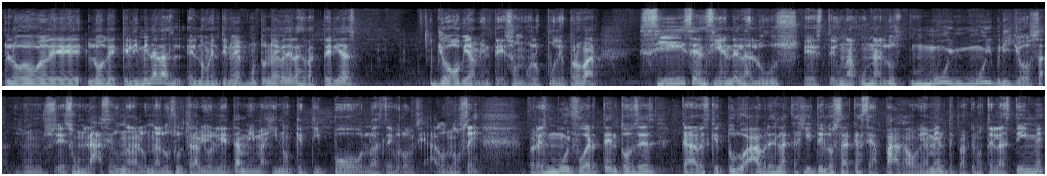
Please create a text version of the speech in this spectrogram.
Lo de, lo de que elimina el 99.9 de las bacterias yo obviamente eso no lo pude probar. Si se enciende la luz, este, una, una luz muy, muy brillosa. Es un, láser, una, una, luz ultravioleta. Me imagino que tipo las de bronceado, no sé. Pero es muy fuerte. Entonces, cada vez que tú abres la cajita y lo sacas, se apaga, obviamente, para que no te lastime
